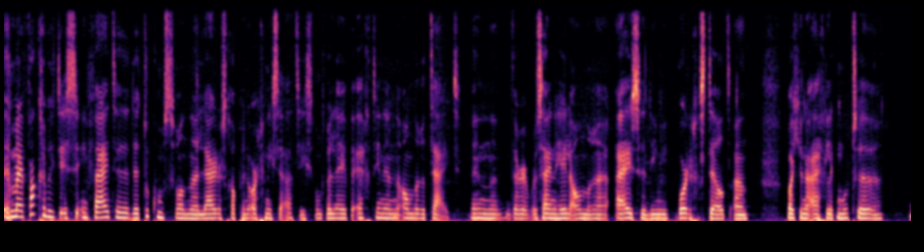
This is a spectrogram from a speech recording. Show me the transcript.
mijn vakgebied is in feite de toekomst van leiderschap in organisaties. Want we leven echt in een andere tijd. En er zijn hele andere eisen die worden gesteld aan wat je nou eigenlijk moet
